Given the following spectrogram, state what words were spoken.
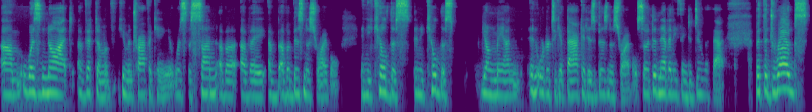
um, was not a victim of human trafficking. It was the son of a of a of a business rival, and he killed this and he killed this young man in order to get back at his business rival. So it didn't have anything to do with that. But the drugs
